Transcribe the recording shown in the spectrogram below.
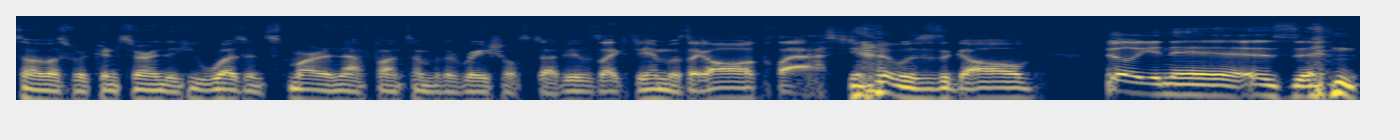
some of us were concerned that he wasn't smart enough on some of the racial stuff. It was like to him, it was like all class, you know, it was like all billionaires and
